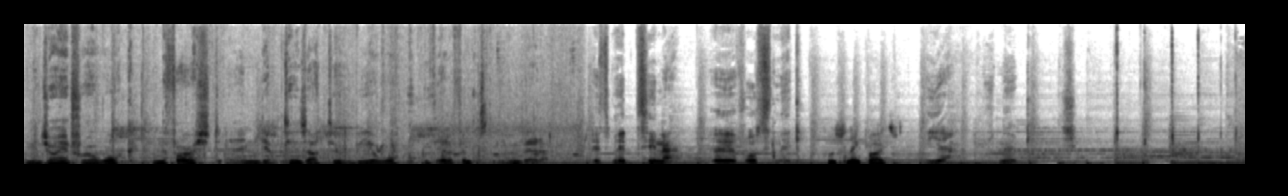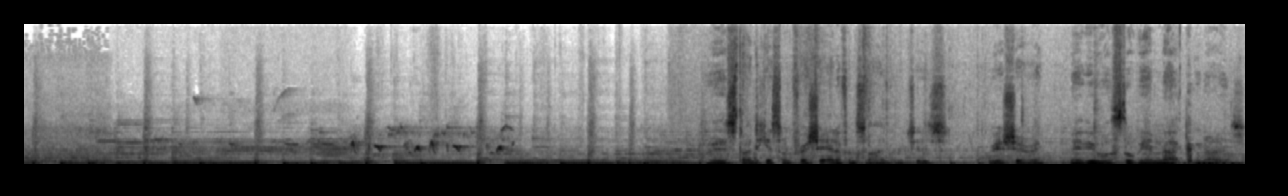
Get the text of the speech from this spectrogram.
I'm enjoying it for a walk in the forest, and it turns out to be a walk with elephants, even better. It's medicine uh, for snake. For snake bites. Yeah, snake. We're starting to get some fresher elephant sign, which is reassuring. Maybe we'll still be in luck, who knows?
